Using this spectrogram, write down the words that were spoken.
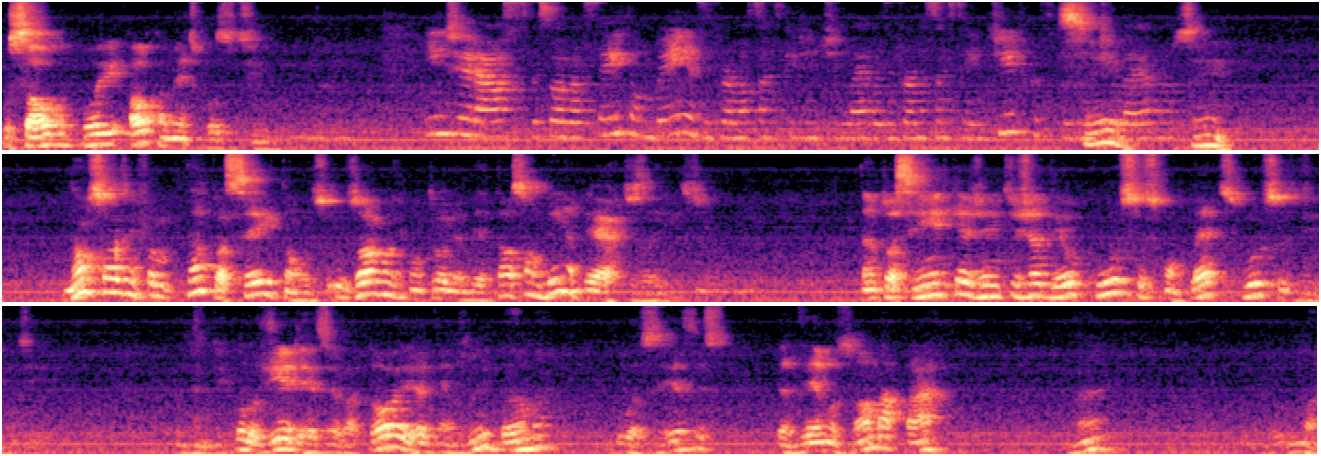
o saldo foi altamente positivo. Em geral, essas pessoas aceitam bem as informações que a gente leva, as informações científicas que a sim, gente leva? Sim, não só as informações, tanto aceitam, os, os, ecologia de controle ambiental são bem abertos a isso. Tanto assim que a gente já deu cursos completos, cursos de, de, de ecologia de reservatório, já demos no IBAMA duas vezes, já demos no Amapá, né, uma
